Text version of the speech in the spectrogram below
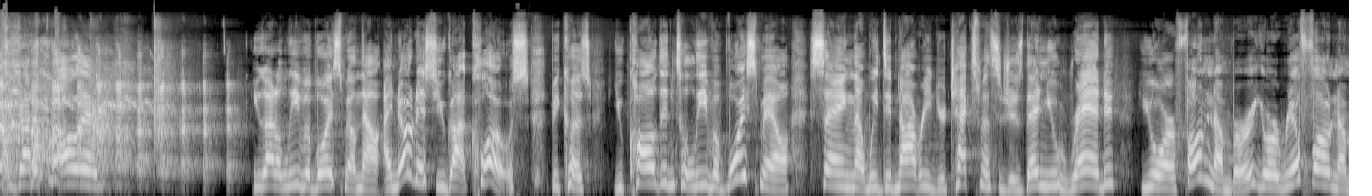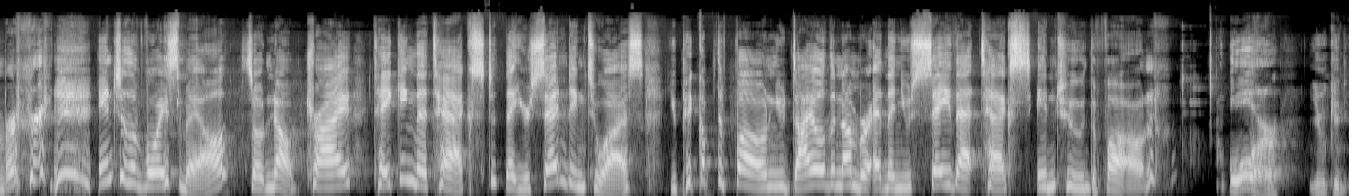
You gotta call in. You gotta leave a voicemail. Now, I noticed you got close because you called in to leave a voicemail saying that we did not read your text messages. Then you read your phone number, your real phone number, into the voicemail. So, no, try taking the text that you're sending to us. You pick up the phone, you dial the number, and then you say that text into the phone. Or you could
